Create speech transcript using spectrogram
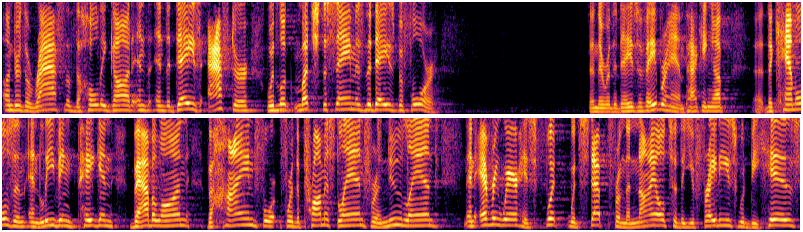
under the wrath of the holy God, and, and the days after would look much the same as the days before. Then there were the days of Abraham packing up uh, the camels and, and leaving pagan Babylon behind for, for the promised land, for a new land and everywhere his foot would step from the Nile to the Euphrates would be his,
